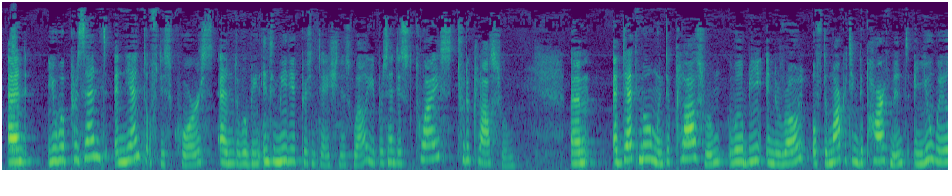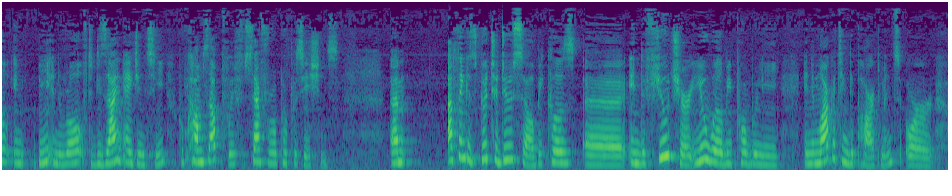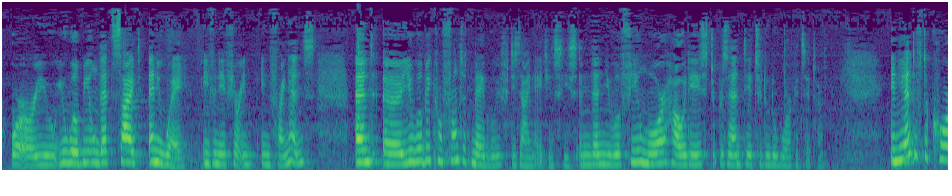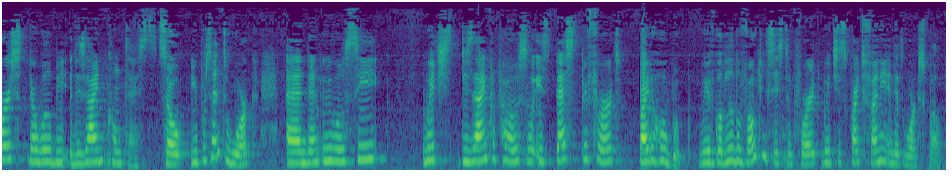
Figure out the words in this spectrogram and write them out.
and you will present in the end of this course and there will be an intermediate presentation as well. You present this twice to the classroom. Um, at that moment, the classroom will be in the role of the marketing department and you will in, be in the role of the design agency who comes up with several propositions. Um, I think it's good to do so because uh, in the future you will be probably in the marketing department or, or, or you, you will be on that side anyway, even if you're in, in finance. And uh, you will be confronted maybe with design agencies, and then you will feel more how it is to present it, to do the work, etc. In the end of the course, there will be a design contest. So you present the work, and then we will see which design proposal is best preferred by the whole group. We have got a little voting system for it, which is quite funny and it works well.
